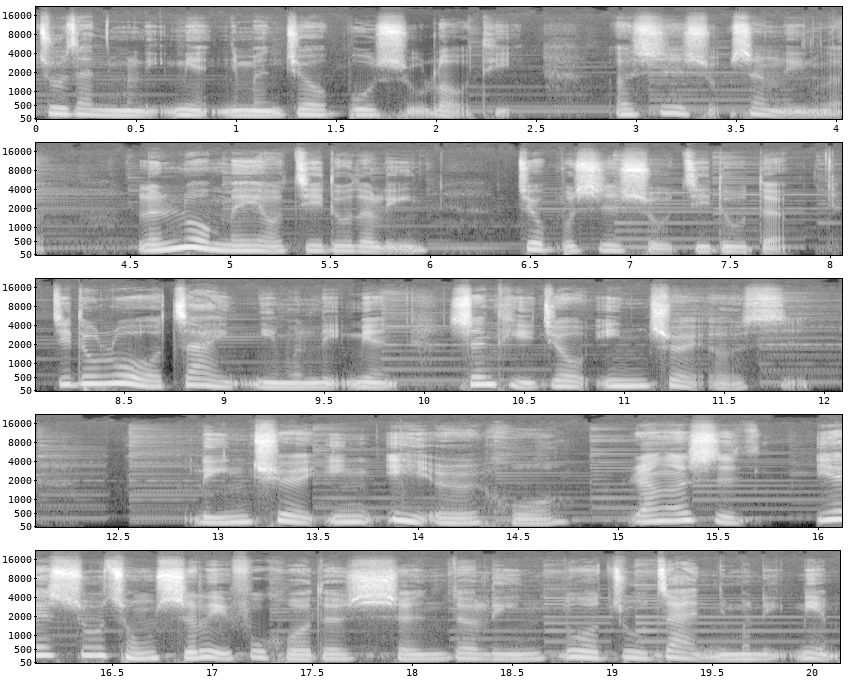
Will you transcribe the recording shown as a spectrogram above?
住在你们里面，你们就不属肉体，而是属圣灵了。人若没有基督的灵，就不是属基督的。基督若在你们里面，身体就因罪而死，灵却因义而活。然而使耶稣从死里复活的神的灵若住在你们里面，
